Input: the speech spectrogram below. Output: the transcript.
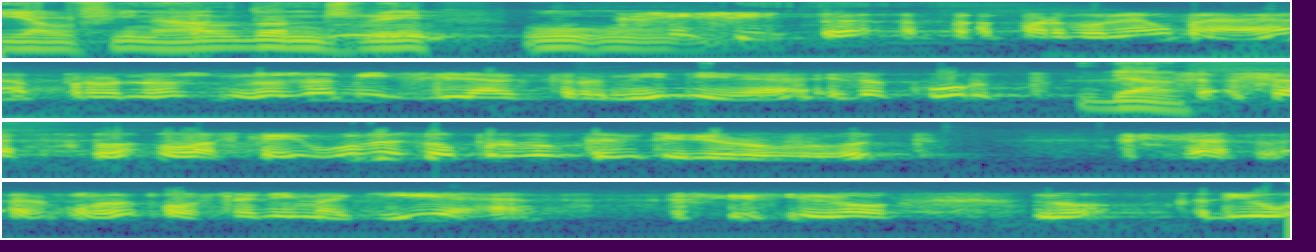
i al final, doncs bé... Ho, ho... Sí, sí, eh, perdoneu-me, eh? però no no és a mig llarg termini, eh? és a curt. Ja. Les caigudes del producte interior brut les tenim aquí, eh? no, no, diu,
